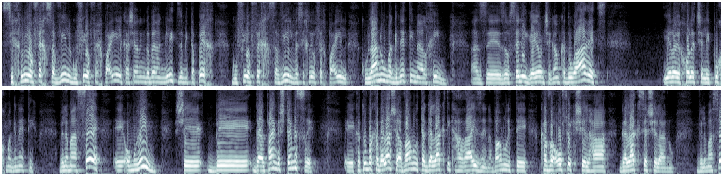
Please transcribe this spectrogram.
שכלי הופך סביל, גופי הופך פעיל, כאשר אני מדבר אנגלית זה מתהפך, גופי הופך סביל ושכלי הופך פעיל. כולנו מגנטים מהלכים. אז uh, זה עושה לי היגיון שגם כדור הארץ, יהיה לו יכולת של היפוך מגנטי. ולמעשה, uh, אומרים שב-2012, אה, כתוב בקבלה שעברנו את הגלקטיק הרייזן, עברנו את אה, קו האופק של הגלקסיה שלנו. ולמעשה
